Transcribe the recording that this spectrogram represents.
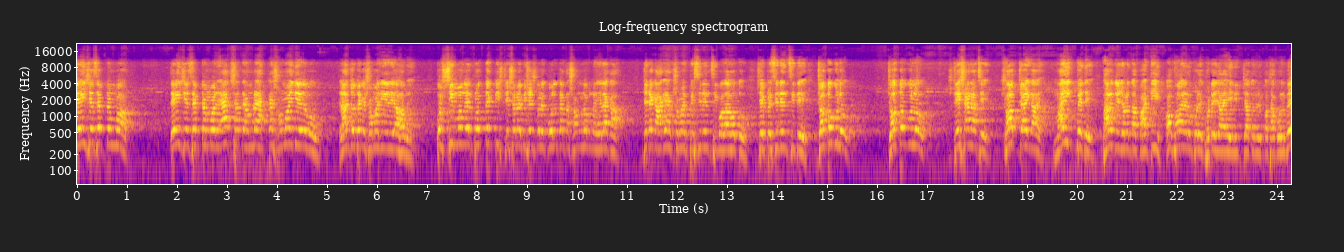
তেইশে সেপ্টেম্বর তেইশে সেপ্টেম্বর একসাথে আমরা একটা সময় দিয়ে দেবো। রাজ্য থেকে সময় দিয়ে দেওয়া হবে। পশ্চিমবঙ্গের প্রত্যেকটি স্টেশনে বিশেষ করে কলকাতা সংলগ্ন এলাকা, যেটাকে আগে এক সময় প্রেসিডেন্সি বলা হতো, সেই প্রেসিডেন্সিতে যতগুলো যতগুলো স্টেশন আছে সব জায়গায় মাইক বেঁধে ভারতীয় জনতা পার্টি অভয়ের উপরে ঘটে যায়, এই নির্যাতনের কথা বলবে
